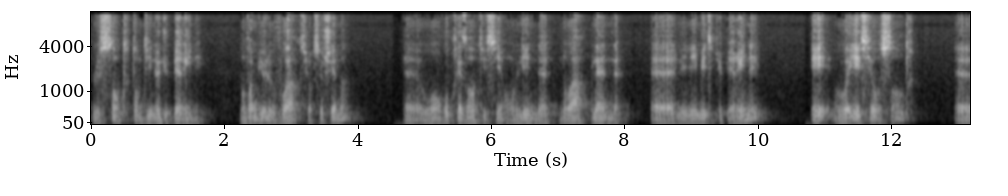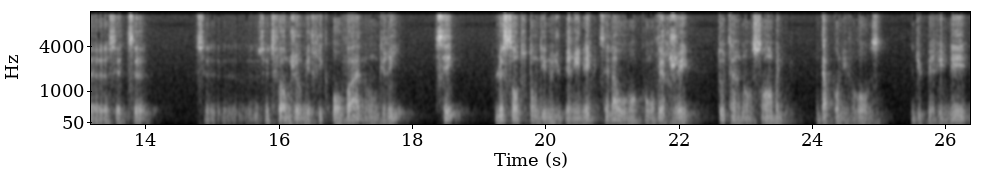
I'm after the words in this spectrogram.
le centre tendineux du périnée. On va mieux le voir sur ce schéma, euh, où on représente ici en ligne noire pleine euh, les limites du périnée. Et vous voyez ici au centre cette forme géométrique ovale en gris, c'est le centre tendineux du périnée. C'est là où vont converger tout un ensemble d'aponevroses du périnée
